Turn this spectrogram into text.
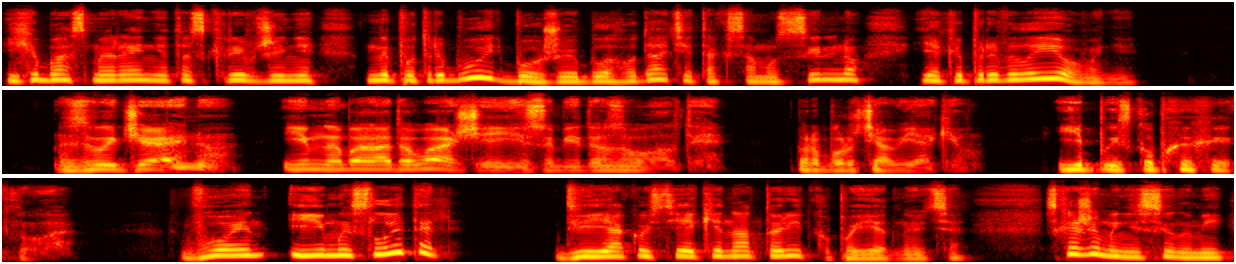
І хіба смирення та скривджені не потребують Божої благодаті так само сильно, як і привілейовані? Звичайно, їм набагато важче її собі дозволити, пробурчав Яків. Єпископ хихикнула. Воїн і мислитель? Дві якості, які надто рідко поєднуються. Скажи мені, сину мій,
